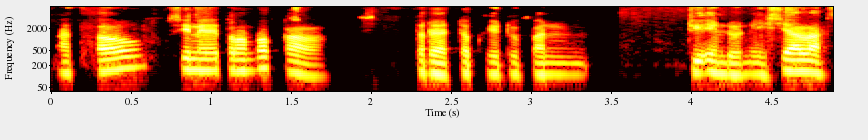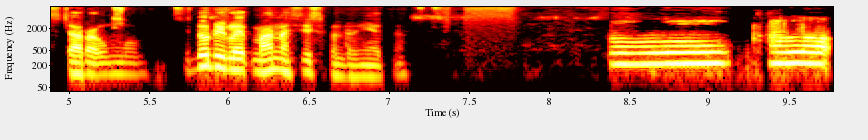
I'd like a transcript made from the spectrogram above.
atau sinetron lokal terhadap kehidupan di Indonesia lah secara umum itu relate mana sih sebenarnya itu Oh, kalau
